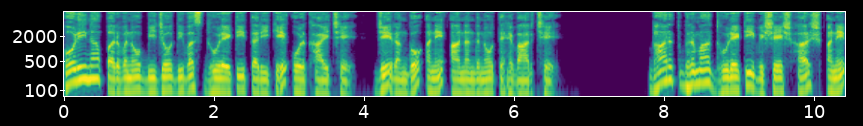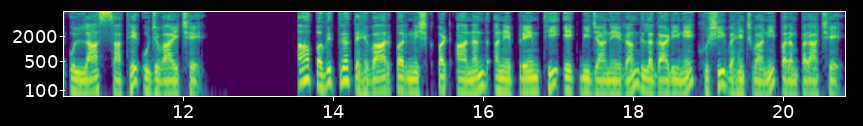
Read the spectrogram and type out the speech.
હોળીના પર્વનો બીજો દિવસ ધૂળેટી તરીકે ઓળખાય છે, જે રંગો અને આનંદનો તહેવાર છે. ભારતભરમાં ધૂળેટી વિશેષ હર્ષ અને ઉલ્લાસ સાથે ઉજવાય છે. આ પવિત્ર તહેવાર પર નિષ્કપટ આનંદ અને પ્રેમથી એકબીજાને રંગ લગાડીને ખુશી વહેંચવાની પરંપરા છે.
